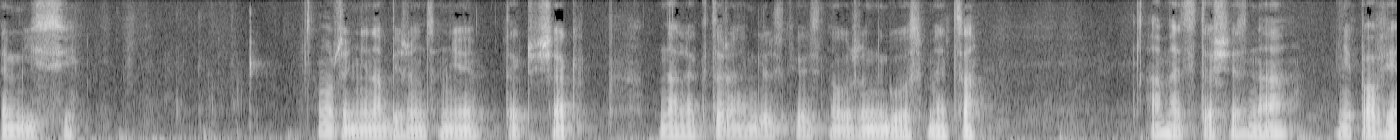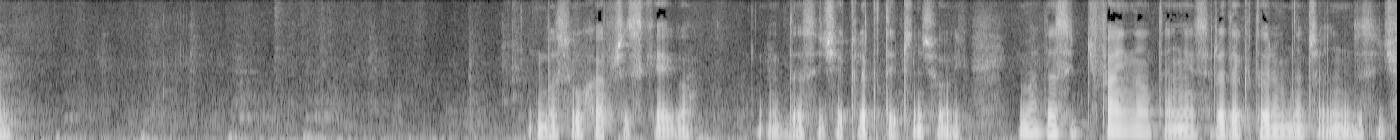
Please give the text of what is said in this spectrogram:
emisji. Może nie na bieżąco, nie tak czy siak. Na lektora angielskiego jest nałożony głos Meca. A Mec to się zna, nie powiem. Bo słucha wszystkiego dosyć eklektyczny człowiek. I ma dosyć fajną, ten jest redaktorem naczelnym dosyć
